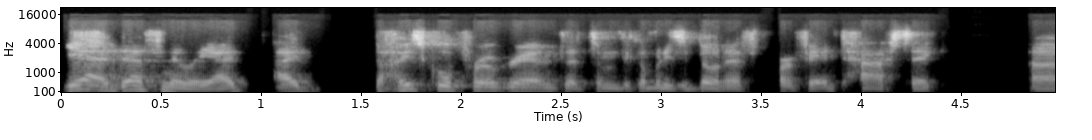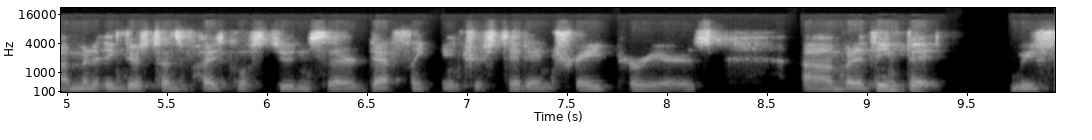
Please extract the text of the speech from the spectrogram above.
Yeah, definitely. I, I the high school programs that some of the companies have built have, are fantastic. Um, and I think there's tons of high school students that are definitely interested in trade careers. Um, but I think that we've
